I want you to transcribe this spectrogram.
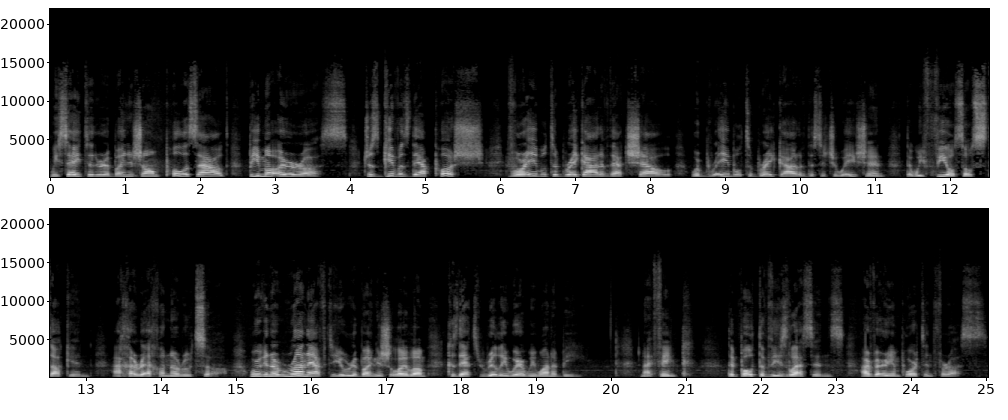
We say to the Rabbi Shalom, pull us out. Be us. Just give us that push. If we're able to break out of that shell, we're able to break out of the situation that we feel so stuck in. Acharecha narutza. We're going to run after you, Rabbi Shalom, because that's really where we want to be. And I think that both of these lessons are very important for us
